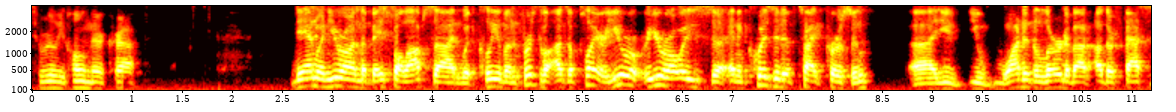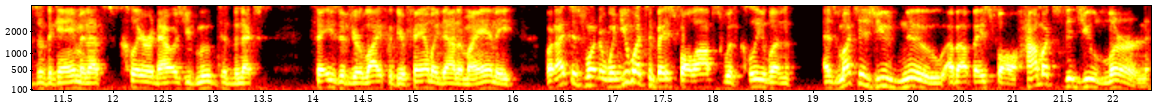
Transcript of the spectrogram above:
to really hone their craft. Dan, when you were on the baseball ops side with Cleveland, first of all, as a player, you were you were always uh, an inquisitive type person. Uh, you you wanted to learn about other facets of the game, and that's clear now as you've moved to the next phase of your life with your family down in Miami. But I just wonder when you went to baseball ops with Cleveland, as much as you knew about baseball, how much did you learn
